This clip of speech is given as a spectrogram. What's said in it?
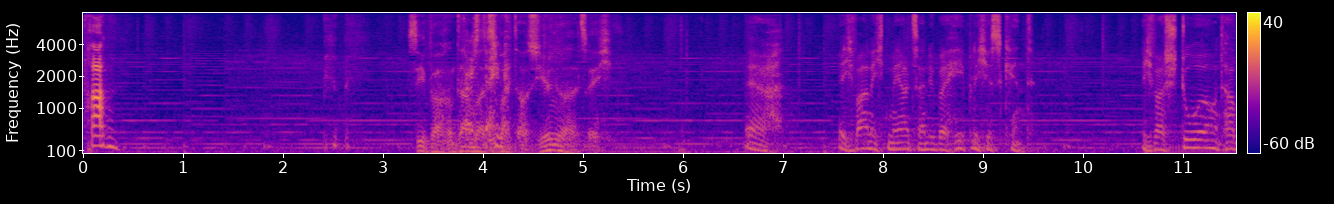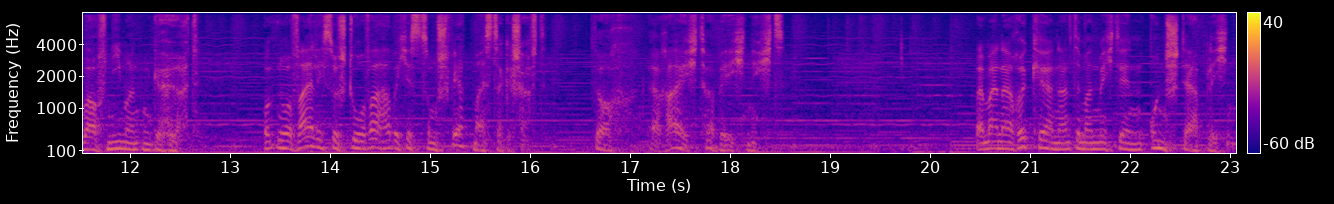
Fragen. Sie waren damals weitaus jünger als ich. Ja, ich war nicht mehr als ein überhebliches Kind. Ich war stur und habe auf niemanden gehört. Und nur weil ich so stur war, habe ich es zum Schwertmeister geschafft. Doch erreicht habe ich nichts. Bei meiner Rückkehr nannte man mich den Unsterblichen.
